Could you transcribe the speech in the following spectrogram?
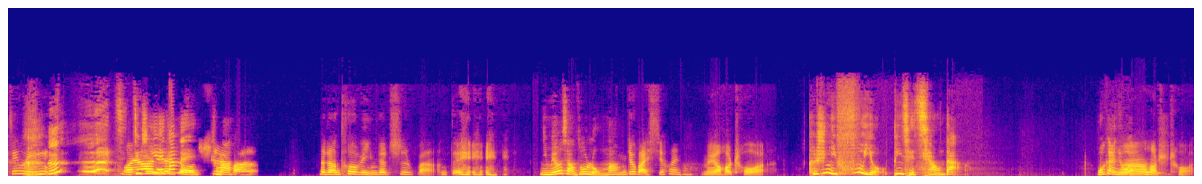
精灵。就是因为它美是吗？那种透明的翅膀，对。你没有想做龙吗？你就把西换没有，好丑啊。可是你富有并且强大，我感觉我好丑啊！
